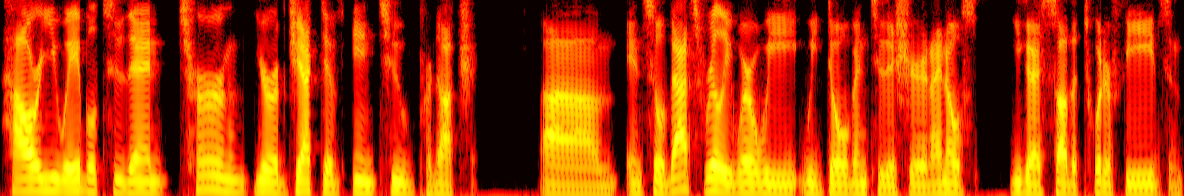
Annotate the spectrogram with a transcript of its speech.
How are you able to then turn your objective into production? Um, and so that's really where we we dove into this year. And I know you guys saw the Twitter feeds and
